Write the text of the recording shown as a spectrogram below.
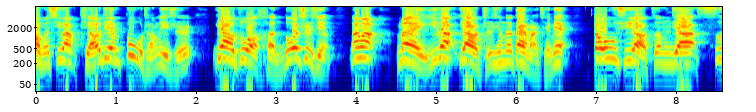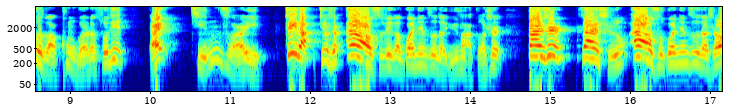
我们希望条件不成立时，要做很多事情，那么每一个要执行的代码前面都需要增加四个空格的缩进，哎，仅此而已。这个就是 else 这个关键字的语法格式。但是在使用 else 关键字的时候，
